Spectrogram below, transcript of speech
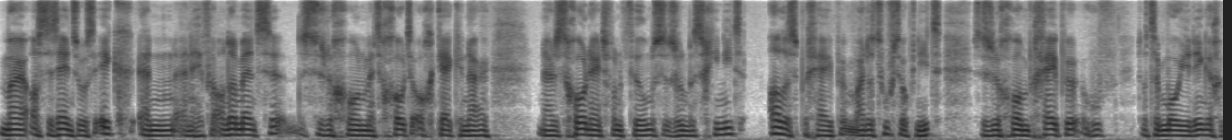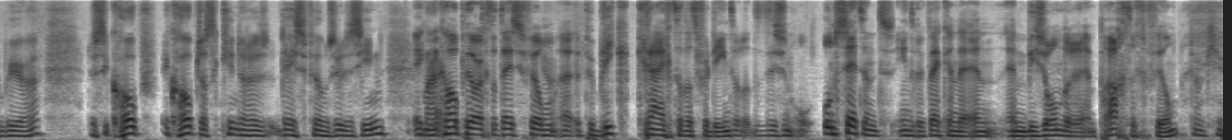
Maar als ze zijn zoals ik en, en heel veel andere mensen, ze zullen gewoon met grote ogen kijken naar, naar de schoonheid van de film. Ze zullen misschien niet alles begrijpen, maar dat hoeft ook niet. Ze zullen gewoon begrijpen hoe, dat er mooie dingen gebeuren. Dus ik hoop, ik hoop dat de kinderen deze film zullen zien. Ik, maar, ik hoop heel erg dat deze film eh, het publiek krijgt dat het verdient. Want het is een ontzettend indrukwekkende en, en bijzondere en prachtige film. Dank je.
